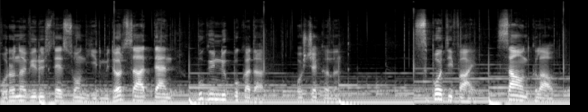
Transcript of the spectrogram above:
koronavirüste son 24 saatten bugünlük bu kadar. Hoşçakalın. Spotify, SoundCloud,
